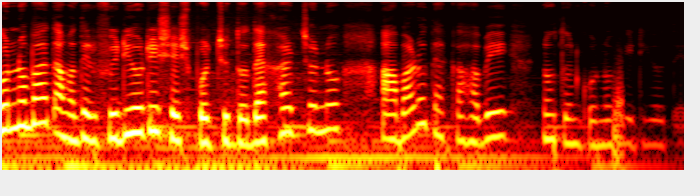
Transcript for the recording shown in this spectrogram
ধন্যবাদ। আমাদের ভিডিওটি শেষ পর্যন্ত দেখার জন্য আবারও দেখা হবে নতুন কোনো ভিডিওতে।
